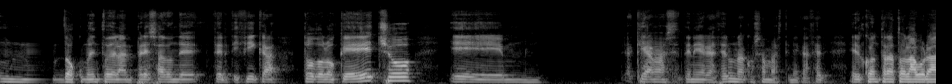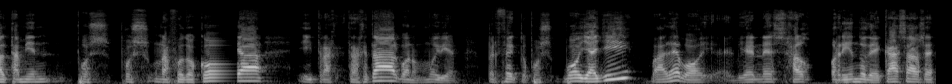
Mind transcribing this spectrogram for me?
un documento de la empresa donde certifica todo lo que he hecho. Eh, ¿Qué más tenía que hacer? Una cosa más tenía que hacer. El contrato laboral también, pues, pues una fotocopia y traje, tal. Bueno, muy bien. Perfecto. Pues voy allí, ¿vale? Voy. El viernes salgo corriendo de casa, o sea,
